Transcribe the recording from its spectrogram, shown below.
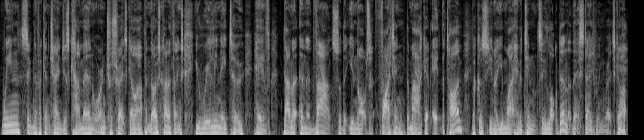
when significant changes come in or interest rates go up and those kind of things, you really need to have done it in advance so that you're not fighting the market at the time because you know you might have a tendency locked in at that stage when rates go up.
